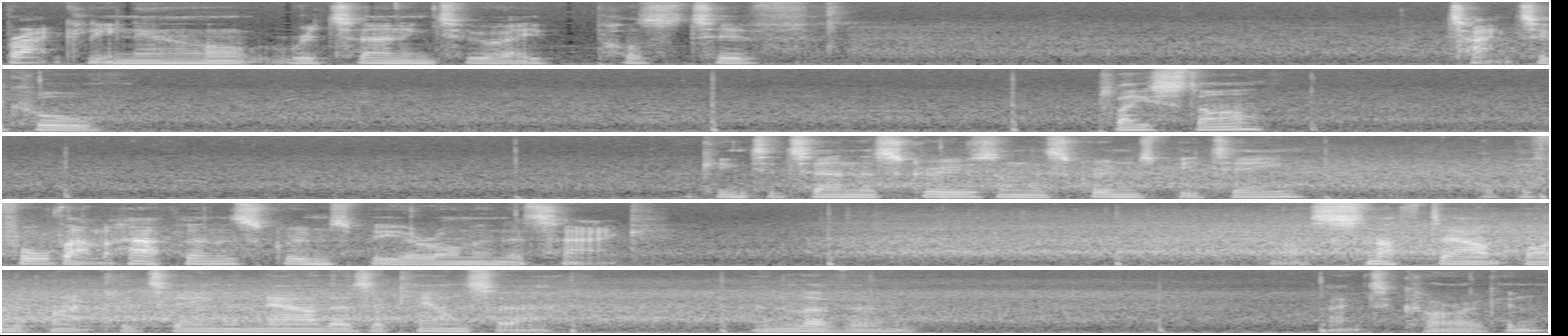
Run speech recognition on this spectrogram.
Brackley now returning to a positive tactical playstyle. Looking to turn the screws on this Grimsby team. But before that happens, Grimsby are on an attack. Uh, snuffed out by the Brackley team and now there's a counter. And Lovell. Back to Corrigan.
